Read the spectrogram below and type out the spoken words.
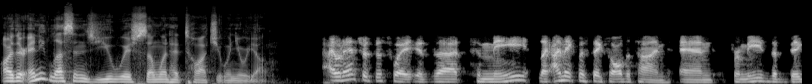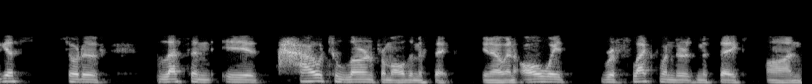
Are there any lessons you wish someone had taught you when you were young? I would answer it this way is that to me, like I make mistakes all the time. And for me, the biggest sort of lesson is how to learn from all the mistakes, you know, and always reflect when there's mistakes on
